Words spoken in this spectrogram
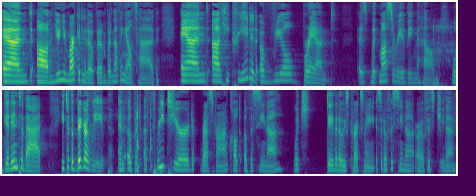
And um, Union Market had opened, but nothing else had. And uh, he created a real brand as with Masseria being the helm. We'll get into that. He took a bigger leap and opened a three-tiered restaurant called Officina, which David always corrects me. Is it Officina or Officina?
